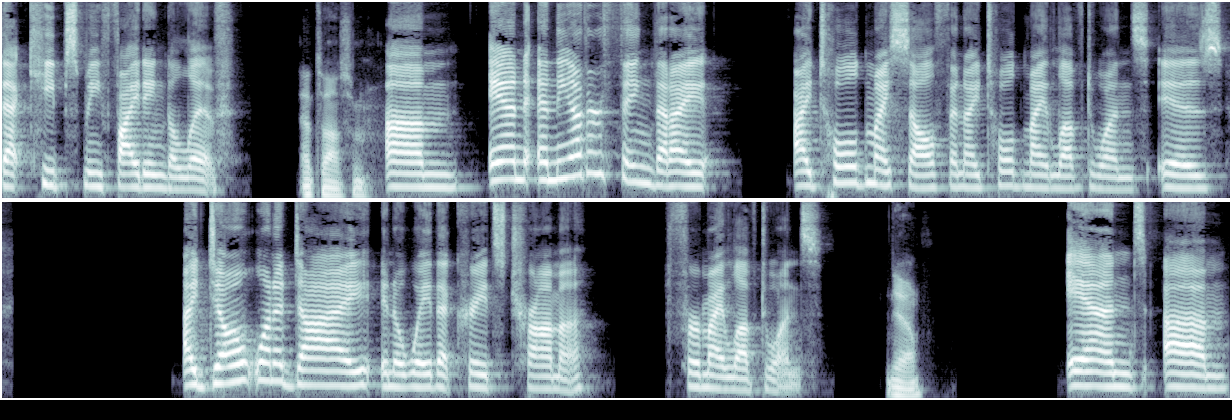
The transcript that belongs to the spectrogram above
that keeps me fighting to live That's awesome. um and and the other thing that i i told myself and i told my loved ones is i don't want to die in a way that creates trauma for my loved ones Yeah. and um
